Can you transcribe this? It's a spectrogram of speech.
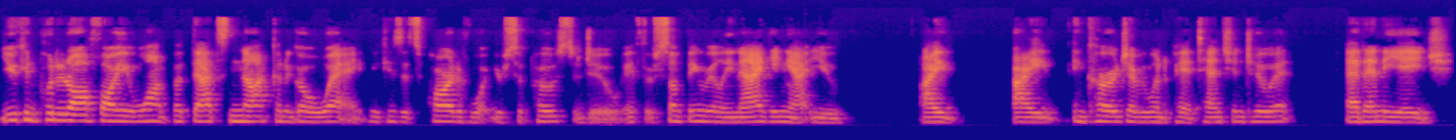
you can put it off all you want but that's not going to go away because it's part of what you're supposed to do. If there's something really nagging at you i i encourage everyone to pay attention to it at any age.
